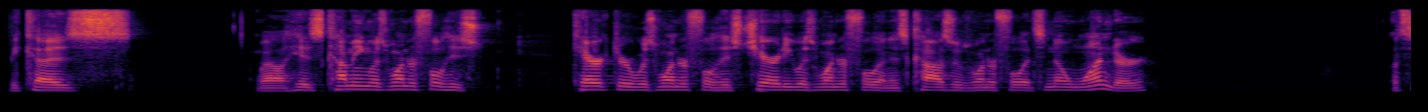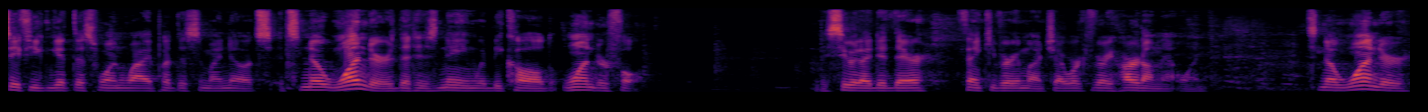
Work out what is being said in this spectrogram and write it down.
because, well, his coming was wonderful, his character was wonderful, his charity was wonderful, and his cause was wonderful. It's no wonder Let's see if you can get this one why I put this in my notes. It's no wonder that his name would be called Wonderful. You see what I did there? Thank you very much. I worked very hard on that one. It's no wonder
